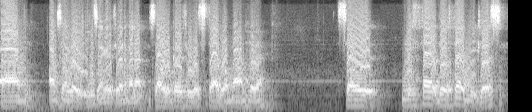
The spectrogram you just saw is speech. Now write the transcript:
Um, I'm just going to go, he's going to go through in a minute, so we'll go through this third one down here. So, the third, the third nucleus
